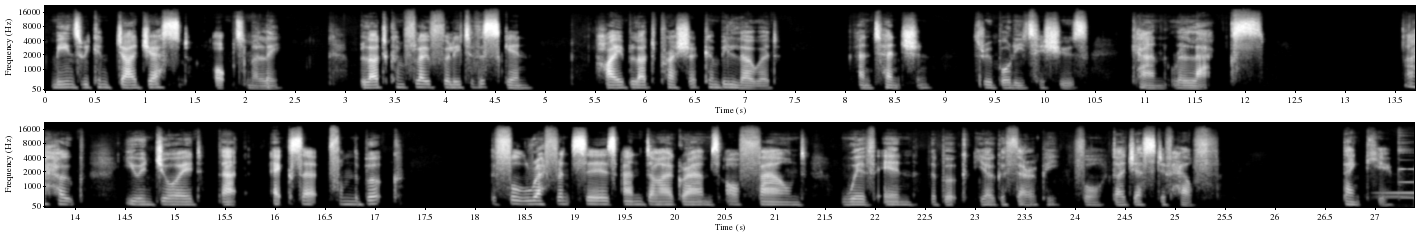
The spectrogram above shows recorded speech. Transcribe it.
means we can digest optimally. Blood can flow fully to the skin, high blood pressure can be lowered, and tension through body tissues can relax. I hope you enjoyed that excerpt from the book. The full references and diagrams are found within the book Yoga Therapy for Digestive Health. Thank you.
